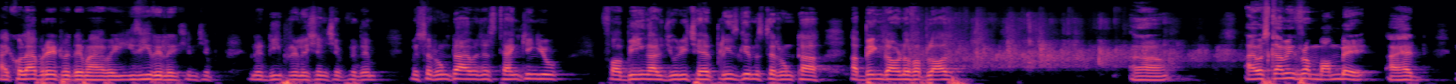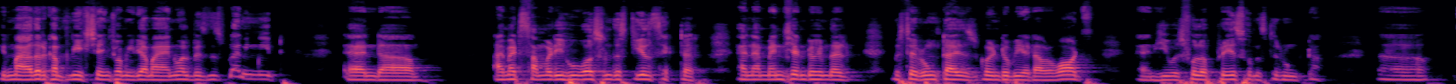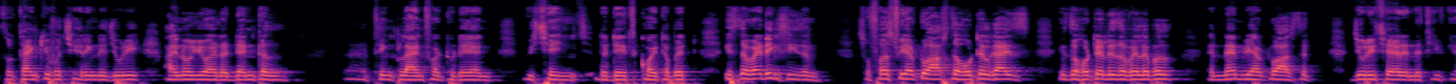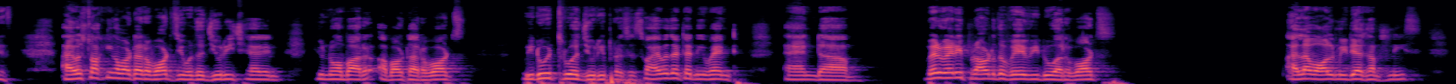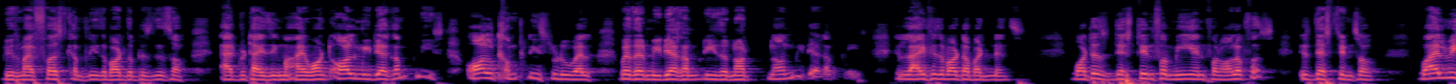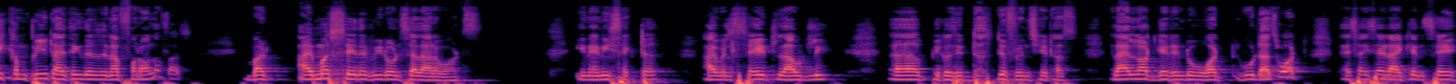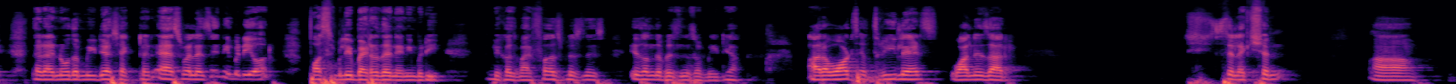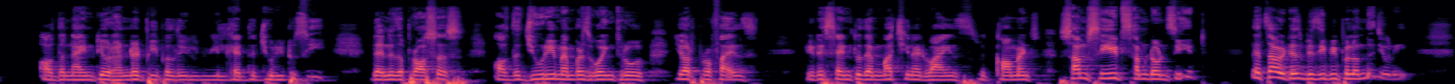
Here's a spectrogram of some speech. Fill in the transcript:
I collaborate with him. I have an easy relationship and a deep relationship with him. Mr. Rungta, I was just thanking you for being our jury chair. Please give Mr. Rungta a big round of applause. Uh, I was coming from Bombay. I had in my other company, exchange4media, my annual business planning meet. And uh, I met somebody who was from the steel sector, and I mentioned to him that Mr. Rungta is going to be at our awards, and he was full of praise for Mr. Rungta. Uh, so thank you for chairing the jury. I know you had a dental uh, thing planned for today, and we changed the dates quite a bit. It's the wedding season, so first we have to ask the hotel guys if the hotel is available, and then we have to ask the jury chair and the chief guest. I was talking about our awards. You were the jury chair, and you know about about our awards we do it through a jury process. So I was at an event and um, we're very proud of the way we do our awards. I love all media companies because my first company is about the business of advertising. I want all media companies, all companies to do well, whether media companies or not non-media companies. Life is about abundance. What is destined for me and for all of us is destined. So while we compete, I think there is enough for all of us. But I must say that we don't sell our awards in any sector. I will say it loudly uh, because it does differentiate us. And I'll not get into what who does what. As I said, I can say that I know the media sector as well as anybody, or possibly better than anybody, because my first business is on the business of media. Our awards have three layers. One is our selection. Uh, of the 90 or 100 people that we'll get the jury to see. Then in the process of the jury members going through your profiles, it is sent to them much in advance with comments. Some see it, some don't see it. That's how it is, busy people on the jury.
